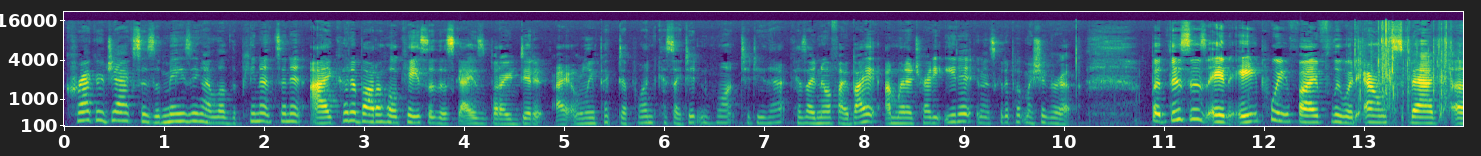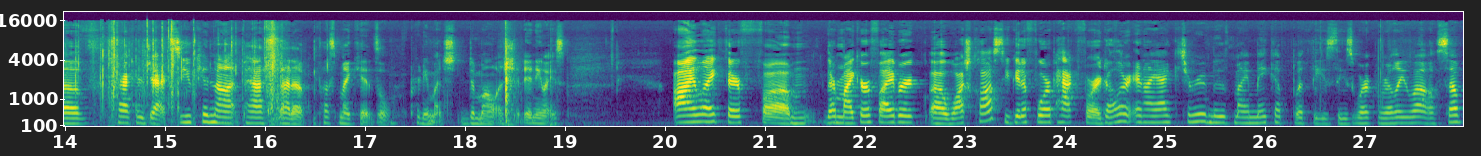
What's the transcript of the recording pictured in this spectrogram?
Cracker Jacks is amazing. I love the peanuts in it. I could have bought a whole case of this, guys, but I didn't. I only picked up one because I didn't want to do that because I know if I buy it, I'm going to try to eat it and it's going to put my sugar up. But this is an 8.5 fluid ounce bag of Cracker Jacks. You cannot pass that up. Plus, my kids will pretty much demolish it anyways. I like their um, their microfiber uh, washcloths. You get a four pack for a dollar, and I like to remove my makeup with these. These work really well. So,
